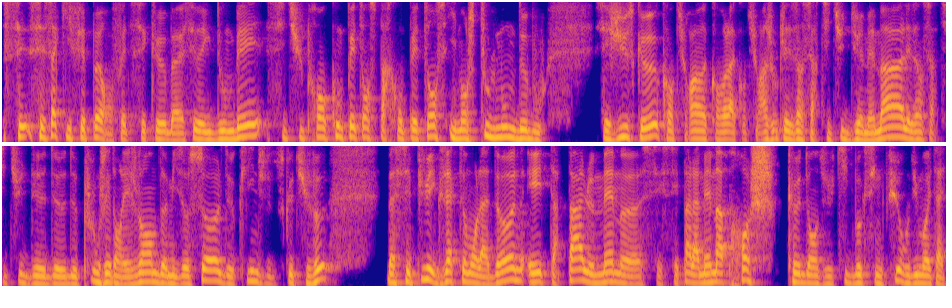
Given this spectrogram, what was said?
c'est ça qui fait peur en fait, c'est que bah, Cédric Doumbé, si tu prends compétence par compétence, il mange tout le monde debout. C'est juste que quand tu, rajoutes les incertitudes du MMA, les incertitudes de, de, de plonger dans les jambes, de mise au sol, de clinch, de tout ce que tu veux, bah c'est plus exactement la donne et t'as pas le même, euh, c'est c'est pas la même approche que dans du kickboxing pur ou du muay thai.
